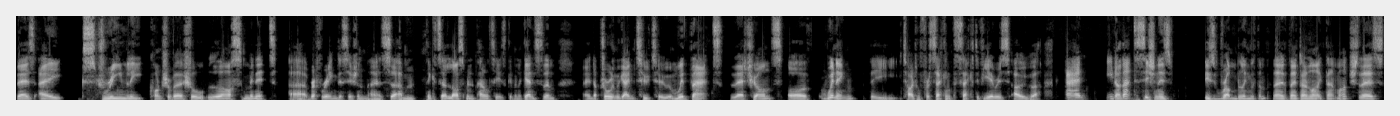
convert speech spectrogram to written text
there's a extremely controversial last minute uh, refereeing decision. There's, um, I think it's a last minute penalty is given against them end up drawing the game 2 2. And with that, their chance of winning the title for a second consecutive year is over. And, you know, that decision is is rumbling with them. They, they don't like that much. There's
